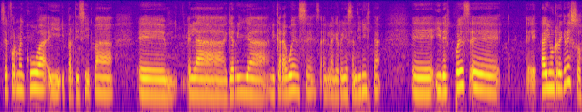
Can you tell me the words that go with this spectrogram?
se forma en Cuba y, participa eh, en la guerrilla nicaragüense, en la guerrilla sandinista, y después hay un regreso,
